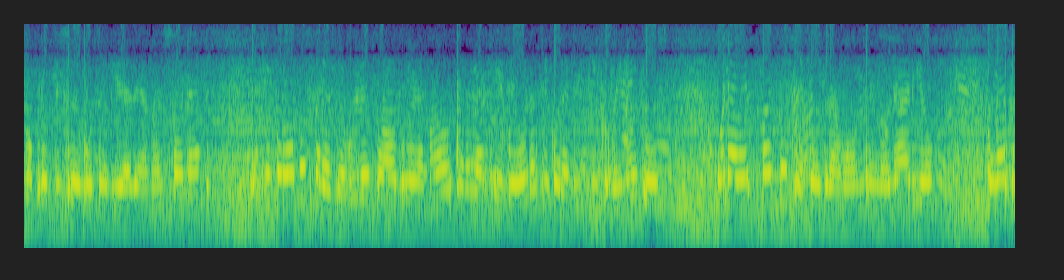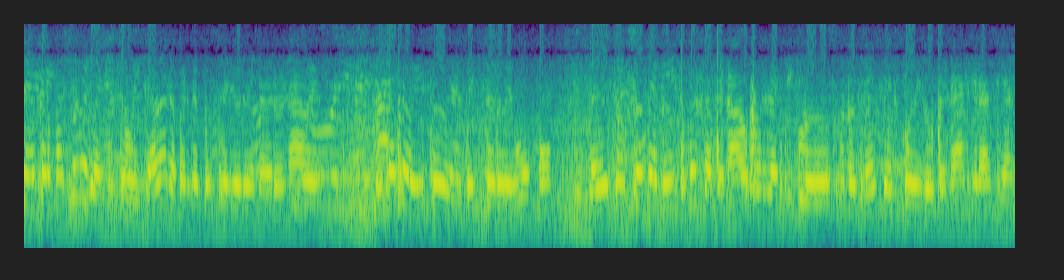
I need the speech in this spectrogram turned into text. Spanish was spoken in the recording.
compromiso de puntualidad de Amazonas, les informamos que nuestro vuelo estaba programado para las 7 horas y 45 minutos. Una vez más nos encontramos en horario. Para su información, el baño está ubicado en la parte posterior de la aeronave. Está provisto de detector de humo. La destrucción del mismo está penado por el artículo 213 del Código Penal. Gracias.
